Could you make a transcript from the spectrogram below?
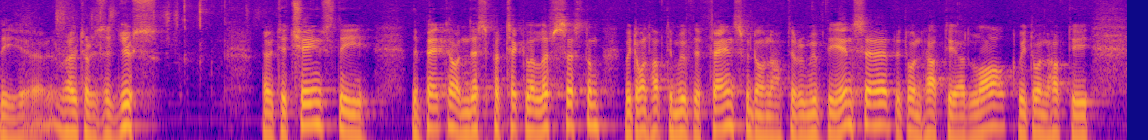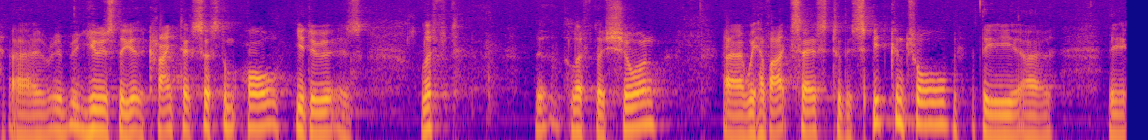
the uh, router is in use. Now to change the, the bit on this particular lift system, we don't have to move the fence, we don't have to remove the insert, we don't have to unlock, we don't have to uh, use the crank system. All you do is lift the lift is shown. Uh, we have access to the speed control, the uh, the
